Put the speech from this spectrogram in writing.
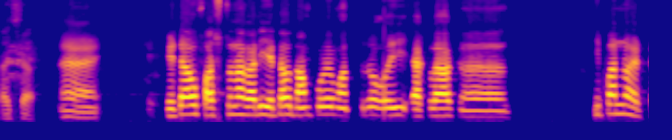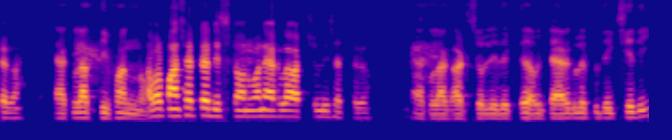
আচ্ছা। হ্যাঁ এটাও ফার্স্ট ওনার গাড়ি এটাও দাম পড়বে মাত্র ওই এক লাখ আহ, তিপ্পান্ন হাজার টাকা। এক লাখ তিপ্পান্ন। আবার পাঁচ হাজার টাকা ডিসকাউন্ট মানে এক লাখ আটচল্লিশ হাজার টাকা। এক লাখ আটচল্লিশ দেখতে আমি টায়ারগুলো একটু দেখিয়ে দিই।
